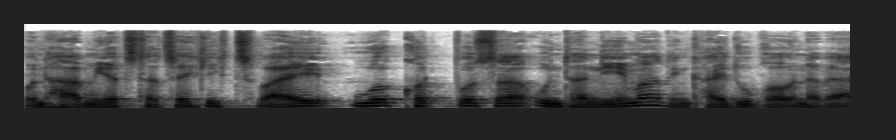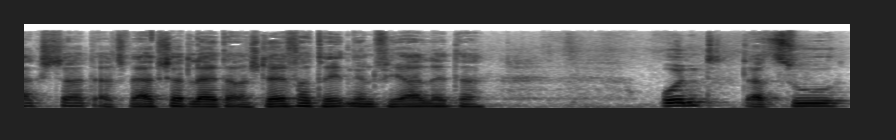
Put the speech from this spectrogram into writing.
und haben jetzt tatsächlich zwei Ur-Cottbusser Unternehmer, den Kai Dubrau in der Werkstatt als Werkstattleiter und stellvertretenden Filialleiter und dazu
